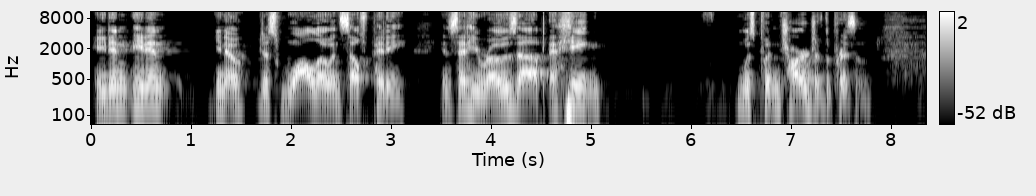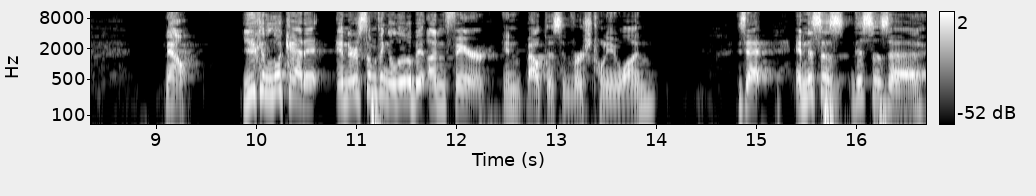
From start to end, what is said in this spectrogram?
He didn't, he didn't, you know, just wallow in self pity. Instead, he rose up and he was put in charge of the prison. Now, you can look at it, and there's something a little bit unfair in, about this in verse 21. Is that, and this is, this is a,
